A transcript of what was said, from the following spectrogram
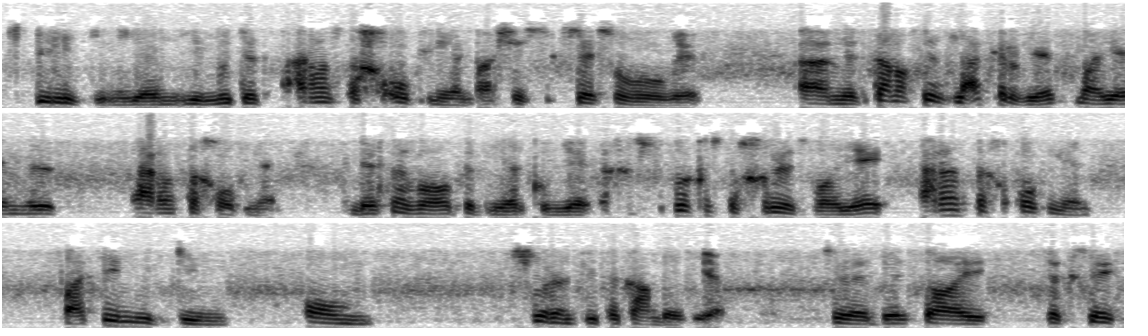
speletjie nie. Jy, jy moet dit ernstig opneem as jy suksesvol wil wees. Ehm um, dit kan nog steeds lekker wees, maar jy moet dit ernstig opneem. En dis nou waar dit neerkom. Jy is gefokusde groot waar jy ernstig opneem wat jy moet doen om soortgelyk te kan beweeg. So dis daai sukses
